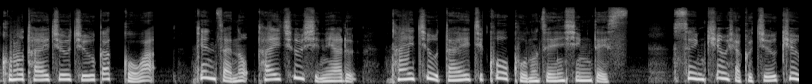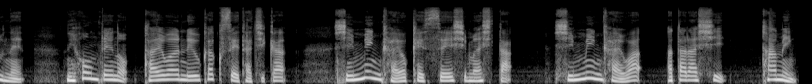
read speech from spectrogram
この台中中学校は、現在の台中市にある台中第一高校の前身です。1919年、日本での台湾留学生たちが新民会を結成しました。新民会は新しい多民、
